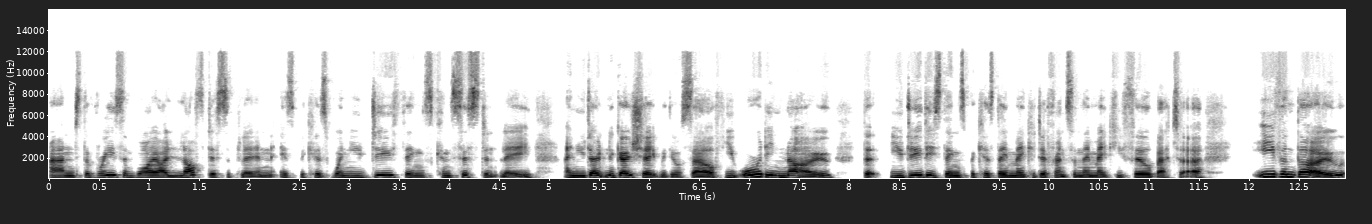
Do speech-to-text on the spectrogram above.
And the reason why I love discipline is because when you do things consistently and you don't negotiate with yourself, you already know that you do these things because they make a difference and they make you feel better. Even though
